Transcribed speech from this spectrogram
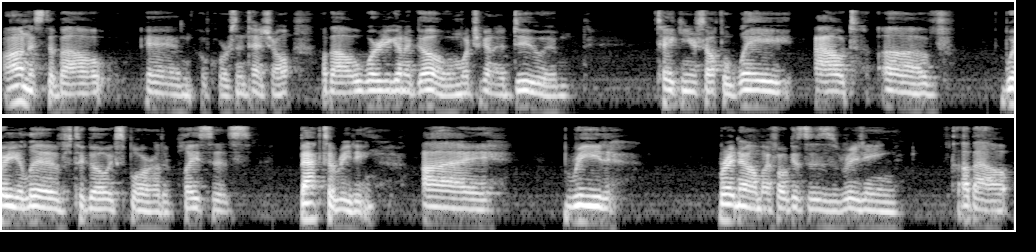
honest about and of course intentional about where you're going to go and what you're going to do and taking yourself away out of where you live to go explore other places. Back to reading. I read right now my focus is reading about,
